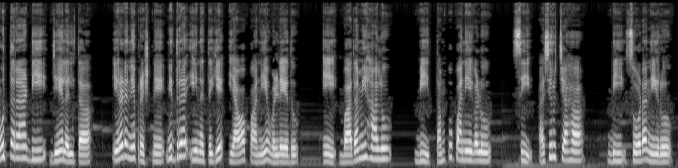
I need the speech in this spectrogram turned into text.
ಉತ್ತರ, ಡಿ. ಜಯಲಲಿತಾ. ಎರಡನೇ ಪ್ರಶ್ನೆ. ನಿದ್ರಾಹೀನತೆಗೆ ಯಾವ ಪಾನೀಯ ಒಳ್ಳೆಯದು? ಎ. ಬಾದಾಮಿ ಹಾಲು, ಬಿ. ತಂಪು ಪಾನೀಯಗಳು, ಸಿ. ಹಸಿರು ಚಹಾ, ಡಿ. ಸೋಡಾ ನೀರು.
